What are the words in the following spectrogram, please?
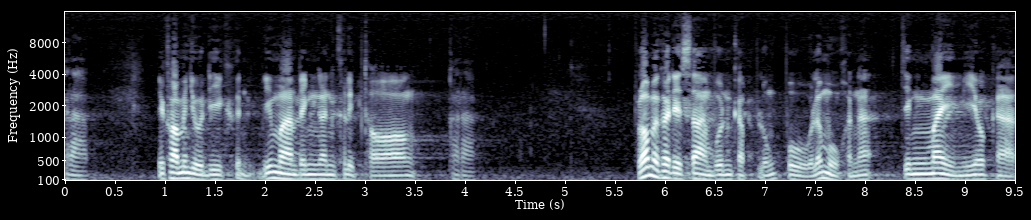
ครับ มีความเป็นอยู่ดีขึ้น วิมานเป็นเงินคลิบทองครับ เพราะไม่เคยได้สร้างบุญกับหลวงปู่และหมู่คณะ จึงไม่มีโอกาส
